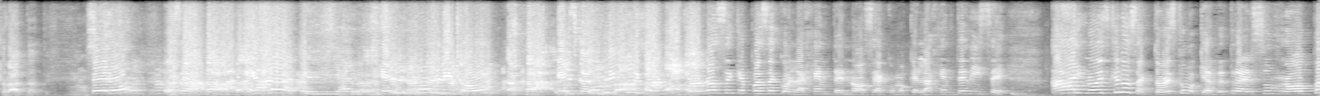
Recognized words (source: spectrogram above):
trátate. No sé. Pero, o sea, Emiliano. el público, el público, yo, yo no sé qué pasa con la gente, ¿no? O sea, como que la gente dice, ay, no, es que los actores como que han de traer su ropa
